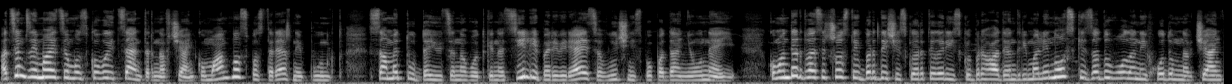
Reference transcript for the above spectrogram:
А цим займається мозковий центр навчань, командно-спостережний пункт. Саме тут даються наводки на ціль і перевіряється влучність попадання у неї. Командир 26-ї Бердичівської артилерійської бригади Андрій Маліновський задоволений ходом навчань.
